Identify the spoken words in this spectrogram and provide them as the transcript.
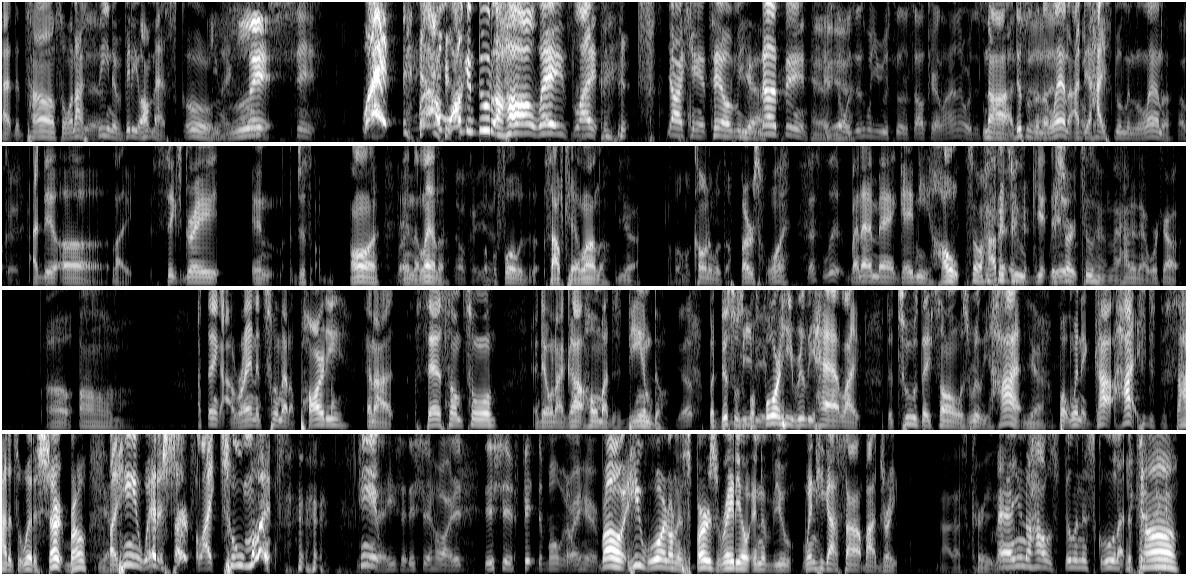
at the time. So when I Yeah. seen the video, I'm at school. You like, lit. Oh, shit. What? I'm walking through the hallways like y'all can't tell me Yeah. nothing. Hell And so yeah. was this when you were still in South Carolina or just Nah, this was in Atlanta. I did Okay. high school in Atlanta. Okay. I did uh like sixth grade and just on in Atlanta. Okay. Yeah. But before it was South Carolina. yeah. But Makonnen was the first one. That's lit. But that man gave me hope. So how did you get the Yeah. shirt to him? Like how did that work out? Oh, um, I think I ran into him at a party and I said something to him, and then when I got home, I just DM'd him. Yep. But this was before he really had like the Tuesday song was really hot. Yeah. But when it got hot, he just decided to wear the shirt, bro. Yeah. Like he ain't wear the shirt for like two months. He, he said, he said this shit hard. It, this shit fit the moment right here, bro, he wore it on his first radio interview when he got signed by Drake. Nah, that's crazy. Man, you know how I was feeling in school at the time.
